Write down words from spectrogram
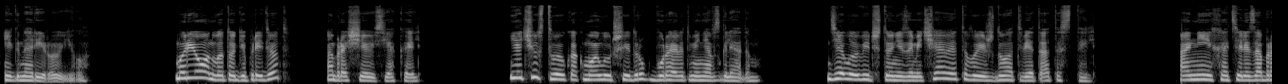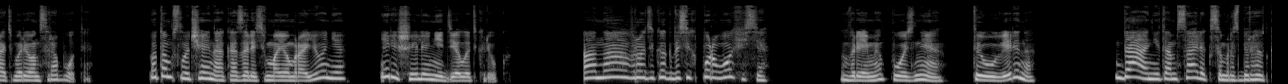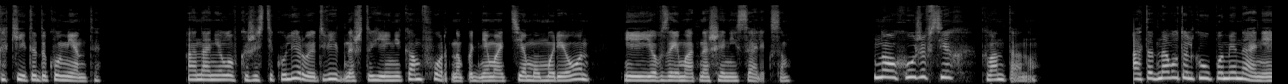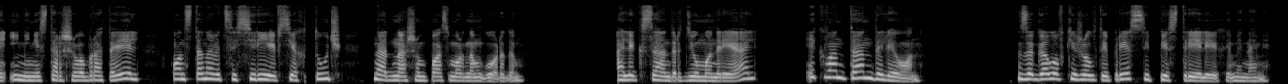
Игнорирую его. «Марион в итоге придет? обращаюсь я к Эль. Я чувствую, как мой лучший друг буравит меня взглядом. Делаю вид, что не замечаю этого и жду ответа от Эстель. Они хотели забрать Марион с работы. Потом случайно оказались в моем районе и решили не делать крюк. Она вроде как до сих пор в офисе. Время позднее. Ты уверена? Да, они там с Алексом разбирают какие-то документы. Она неловко жестикулирует, видно, что ей некомфортно поднимать тему Марион — и ее взаимоотношений с Алексом. Но хуже всех — Квантану. От одного только упоминания имени старшего брата Эль он становится серее всех туч над нашим пасмурным городом. Александр Дю Монреаль и Квантан де Леон. Заголовки желтой прессы пестрели их именами.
